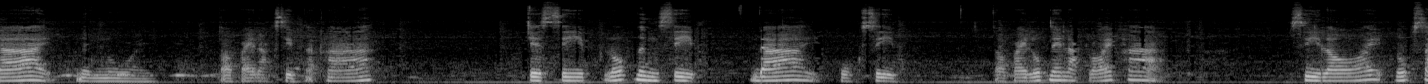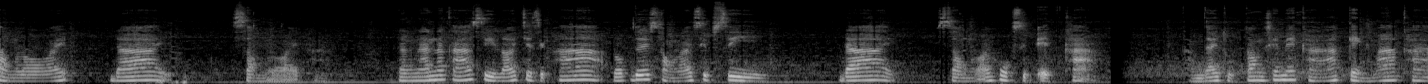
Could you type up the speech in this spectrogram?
ได้ 1 หน่วย ต่อไปหลัก 10 นะคะ 70 ลบ 10 ได้ 60ต่อไปลบในหลักร้อยค่ะ 400ลบ200 ได้ 200 ค่ะ ดังนั้นนะคะ 475 ลบด้วย 214 ได้ 261 ค่ะ ทำได้ถูกต้องใช่ไหมคะ เก่งมากค่ะ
